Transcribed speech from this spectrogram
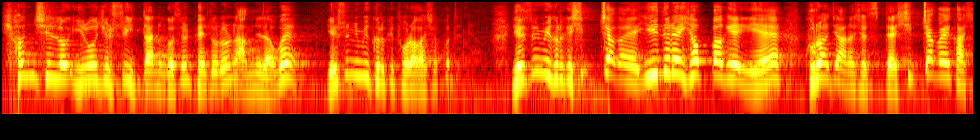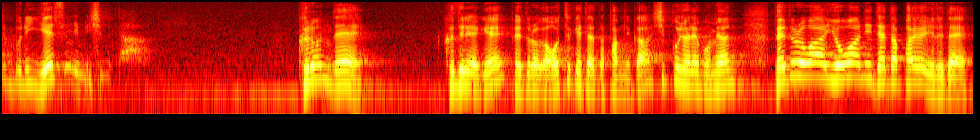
현실로 이루어질 수 있다는 것을 베드로는 압니다. 왜? 예수님이 그렇게 돌아가셨거든요. 예수님이 그렇게 십자가에 이들의 협박에 의해 굴하지 않으셨을 때 십자가에 가신 분이 예수님이십니다. 그런데 그들에게 베드로가 어떻게 대답합니까? 19절에 보면 베드로와 요한이 대답하여 이르되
